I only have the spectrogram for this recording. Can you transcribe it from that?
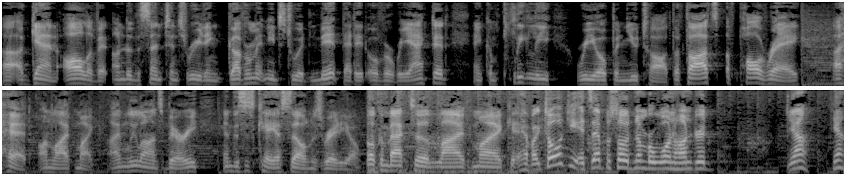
Uh, again, all of it under the sentence reading Government needs to admit that it overreacted and completely reopen Utah. The thoughts of Paul Ray ahead on Live Mic. I'm Lee Lonsberry, and this is KSL News Radio. Welcome back to Live Mic. Have I told you it's episode number 100? Yeah, yeah.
